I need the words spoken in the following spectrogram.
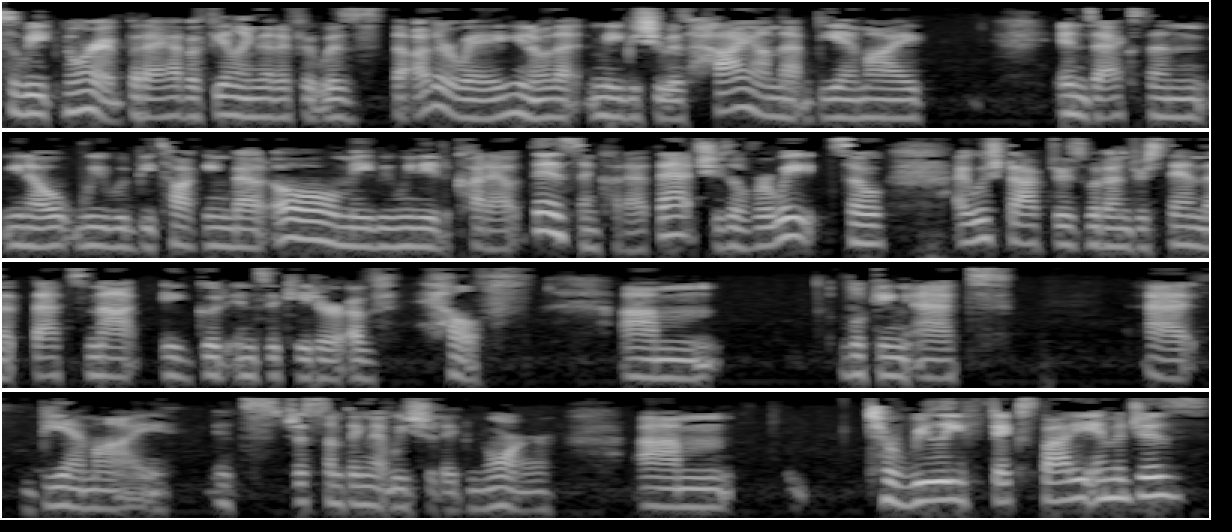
so we ignore it, but I have a feeling that if it was the other way, you know, that maybe she was high on that BMI index, then, you know, we would be talking about, oh, maybe we need to cut out this and cut out that. She's overweight. So I wish doctors would understand that that's not a good indicator of health. Um, looking at, at BMI. It's just something that we should ignore. Um, to really fix body images,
